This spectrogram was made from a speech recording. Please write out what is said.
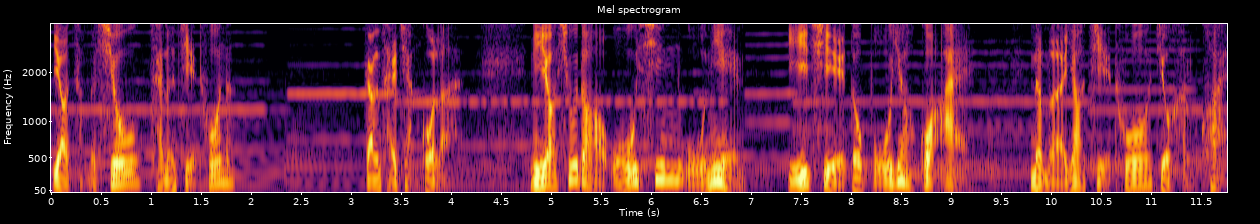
要怎么修才能解脱呢？刚才讲过了，你要修到无心无念，一切都不要挂碍，那么要解脱就很快。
